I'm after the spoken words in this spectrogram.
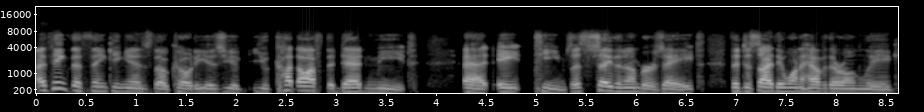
I think the thinking is though, Cody, is you you cut off the dead meat at eight teams. Let's say the number is eight that decide they want to have their own league,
